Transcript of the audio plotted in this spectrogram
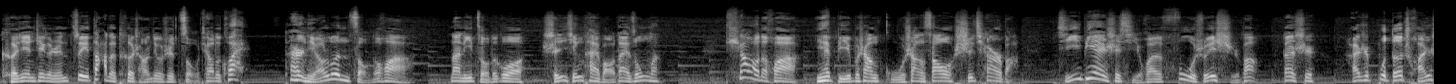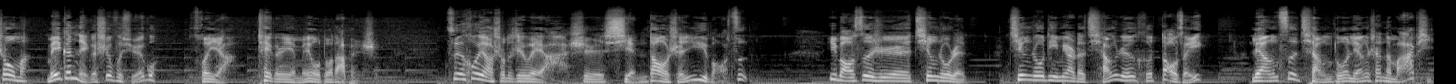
可见这个人最大的特长就是走跳得快。但是你要论走的话，那你走得过神行太保戴宗吗？”跳的话也比不上古上骚石谦儿吧？即便是喜欢覆水使棒，但是还是不得传授吗？没跟哪个师傅学过，所以啊，这个人也没有多大本事。最后要说的这位啊，是显道神玉宝寺。玉宝寺是青州人，青州地面的强人和盗贼，两次抢夺梁山的马匹，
